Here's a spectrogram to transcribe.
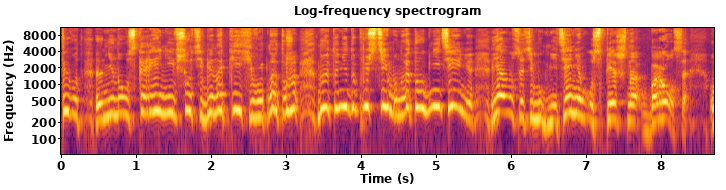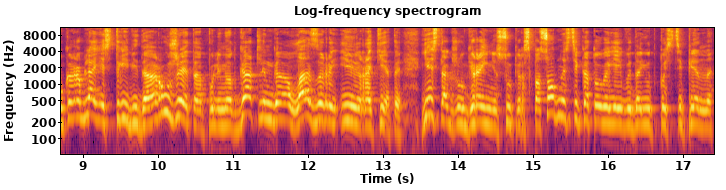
Ты вот э, не на ускорении, и все, тебе напихивают. Ну это уже, ну это недопустимо, ну это угнетение. Я вот с этим угнетением успешно боролся. У корабля есть три вида оружия. Это пулемет Гатлинга, лазеры и ракеты. Есть также у героини суперспособность способности, которые ей выдают постепенно.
